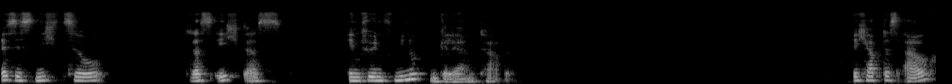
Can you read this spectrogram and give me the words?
es ist nicht so, dass ich das in fünf Minuten gelernt habe. Ich habe das auch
